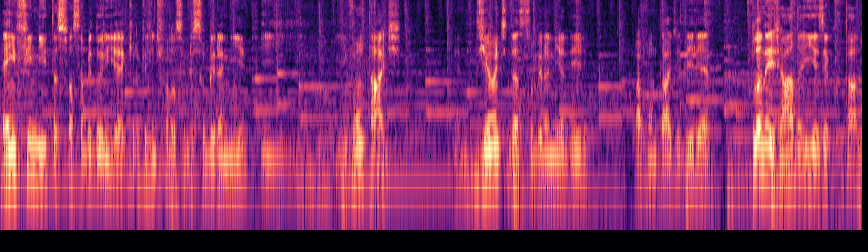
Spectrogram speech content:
É infinita a sua sabedoria, é aquilo que a gente falou sobre soberania e, e vontade. Diante da soberania dele, a vontade dele é planejada e executada,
